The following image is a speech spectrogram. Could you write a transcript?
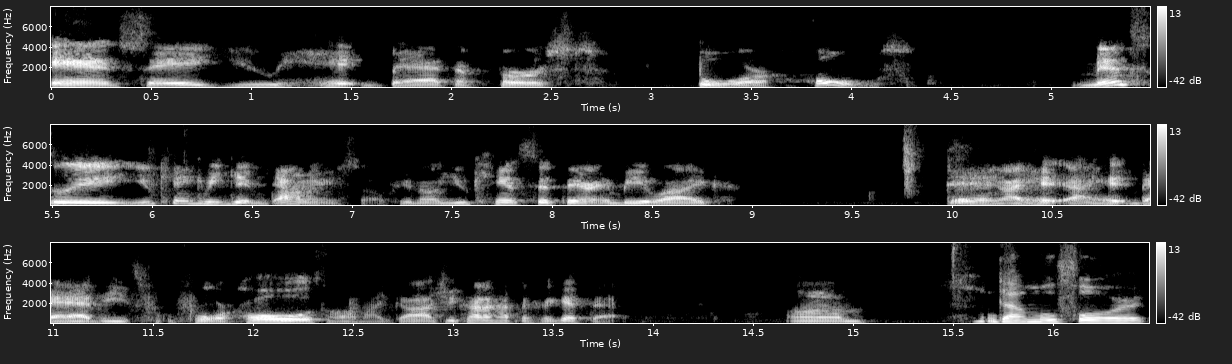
and say you hit bad the first four holes. Mentally, you can't be getting down on yourself. You know, you can't sit there and be like, "Dang, I hit, I hit bad these four holes. Oh my gosh!" You kind of have to forget that. Um, gotta move forward.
